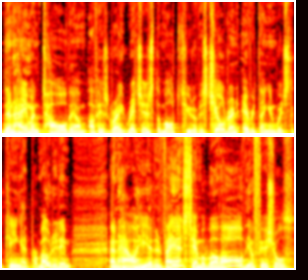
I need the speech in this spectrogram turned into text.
Then Haman told them of his great riches, the multitude of his children, everything in which the king had promoted him, and how he had advanced him above all the officials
